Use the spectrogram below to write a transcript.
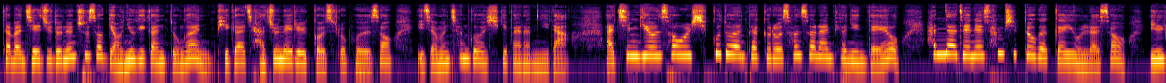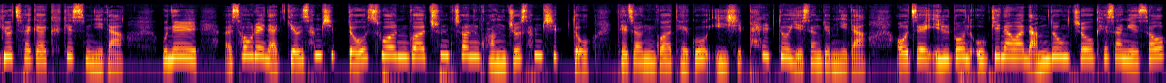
다만 제주도는 추석 연휴 기간 동안 비가 자주 내릴 것으로 보여서 이 점은 참고하시기 바랍니다. 아침 기온 서울 19도 안팎으로 선선한 편인데요. 한낮에는 30도 가까이 올라서 일교차가 크겠습니다. 오늘 서울의 낮 기온 30도, 수원과 춘천, 광주 30도, 대전과 대구 28도 예상됩니다. 어제 일본 오키나와 남동쪽 해상에서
